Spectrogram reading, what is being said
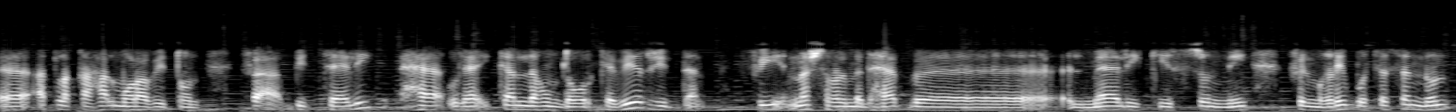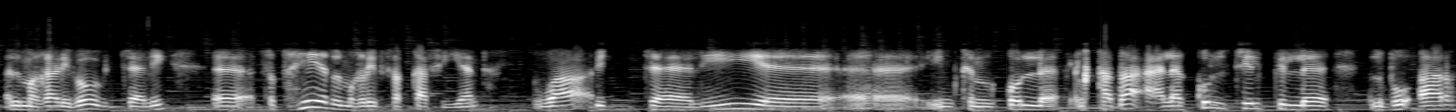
أطلقها المرابطون. فبالتالي هؤلاء كان لهم دور كبير جدا في نشر المذهب المالكي السني في المغرب وتسنن المغاربة وبالتالي تطهير المغرب ثقافيا. وبالتالي آه، آه، يمكن نقول القضاء على كل تلك البؤر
